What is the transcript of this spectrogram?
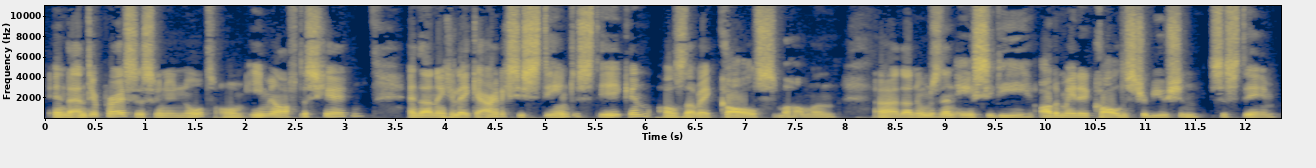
In de enterprise is er nu nood om e-mail af te scheiden en dan een gelijkaardig systeem te steken als dat wij calls behandelen. Uh, dat noemen ze een ACD, Automated Call Distribution Systeem.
